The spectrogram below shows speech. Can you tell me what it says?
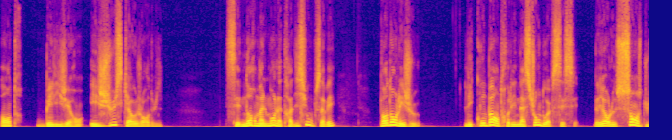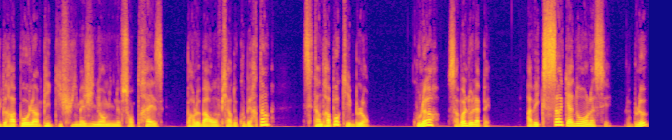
entre belligérants. Et jusqu'à aujourd'hui, c'est normalement la tradition, vous savez. Pendant les Jeux, les combats entre les nations doivent cesser. D'ailleurs, le sens du drapeau olympique qui fut imaginé en 1913 par le baron Pierre de Coubertin, c'est un drapeau qui est blanc, couleur symbole de la paix, avec cinq anneaux enlacés le bleu,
